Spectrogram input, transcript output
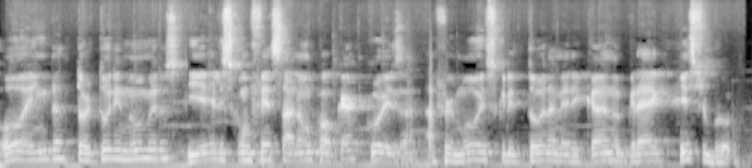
Ou ainda, torture números e eles confessarão qualquer coisa, afirmou o escritor americano Greg Easterbrook.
